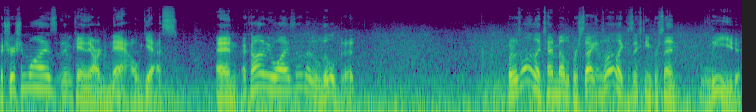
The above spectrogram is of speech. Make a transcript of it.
Attrition-wise, okay, they are now, yes. And economy-wise, a little bit. But it was only like 10 metal per second. It was only like a 16% lead.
